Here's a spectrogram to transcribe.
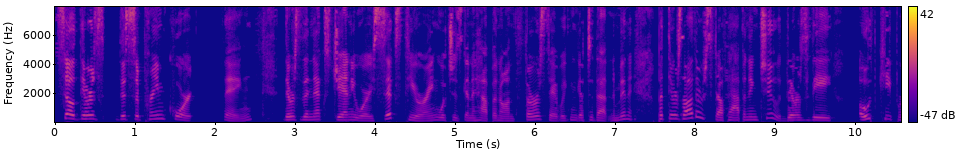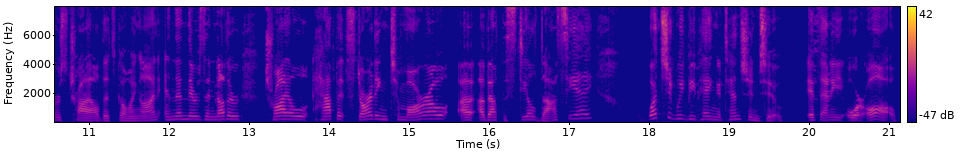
So there's the Supreme Court thing. There's the next January 6th hearing, which is going to happen on Thursday. We can get to that in a minute. But there's other stuff happening too. There's the Oath Keepers trial that's going on, and then there's another trial happen starting tomorrow uh, about the Steele dossier. What should we be paying attention to, if any or all?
